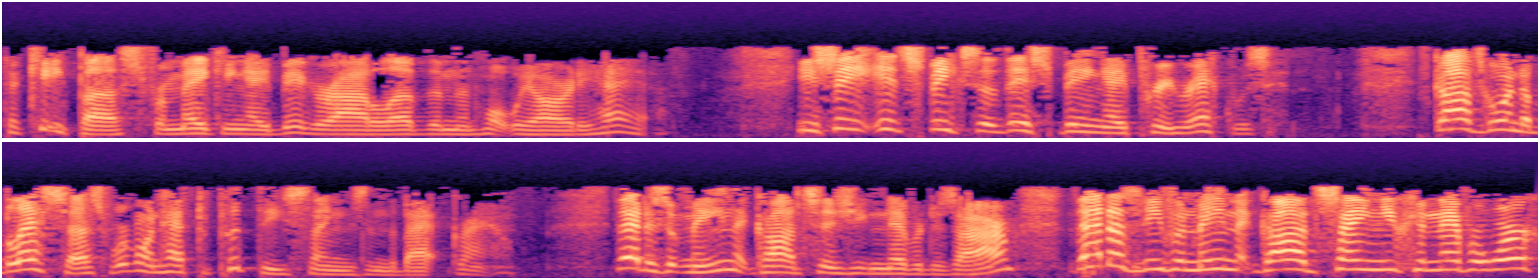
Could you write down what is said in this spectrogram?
to keep us from making a bigger idol of them than what we already have? You see, it speaks of this being a prerequisite. If God's going to bless us, we're going to have to put these things in the background. That doesn't mean that God says you can never desire them. That doesn't even mean that God's saying you can never work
